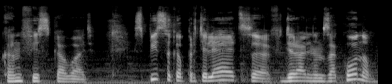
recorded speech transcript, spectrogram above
конфисковать. Список определяется федеральным законом,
